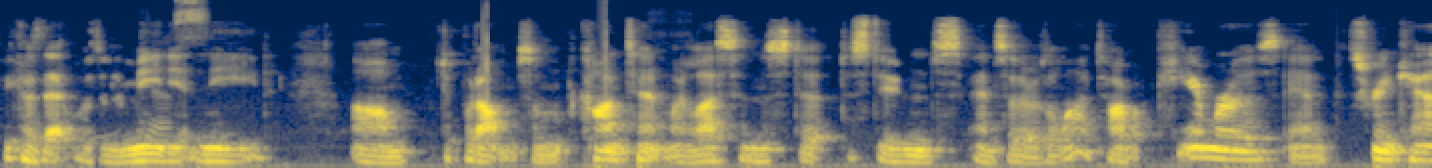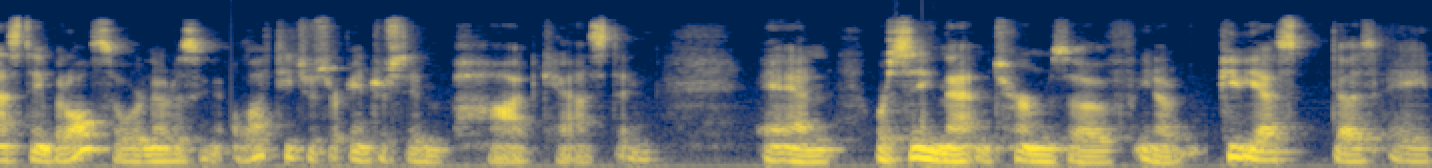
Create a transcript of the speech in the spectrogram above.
because that was an immediate yes. need um, to put out some content, my lessons to, to, students. And so there was a lot of talk about cameras and screencasting, but also we're noticing a lot of teachers are interested in podcasting. And we're seeing that in terms of, you know, PBS does a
